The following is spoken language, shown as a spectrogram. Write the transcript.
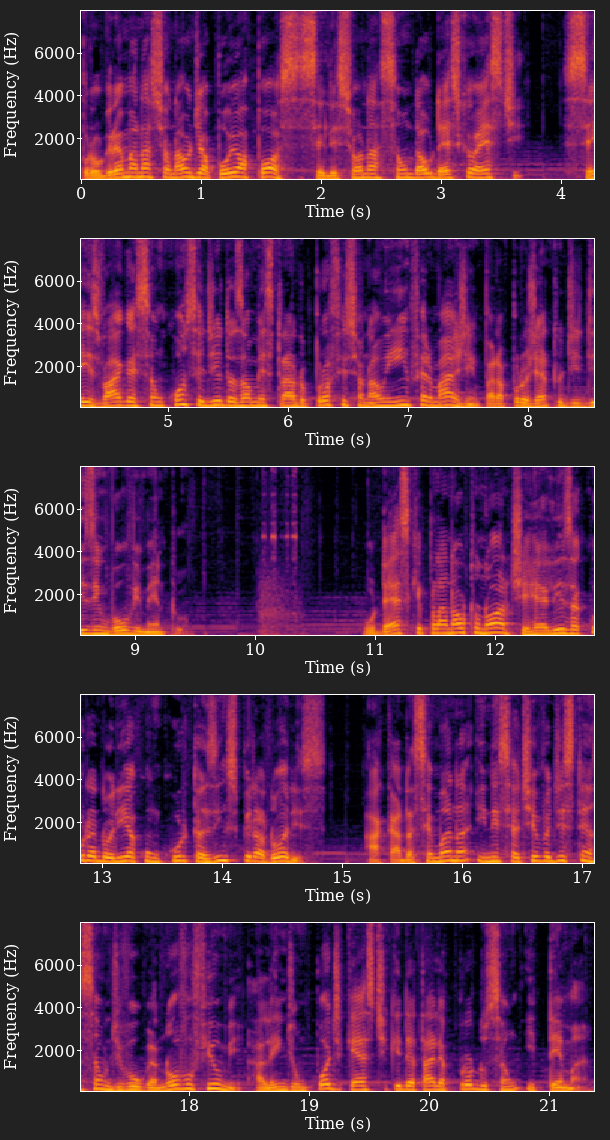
Programa Nacional de Apoio à Pós seleciona a ação da UDESC Oeste. Seis vagas são concedidas ao mestrado profissional em enfermagem para projeto de desenvolvimento. O Desk Planalto Norte realiza curadoria com curtas inspiradores. A cada semana, iniciativa de extensão divulga novo filme, além de um podcast que detalha produção e tema.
